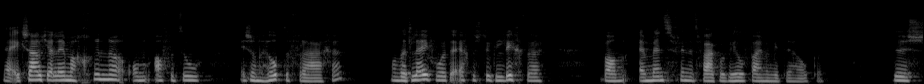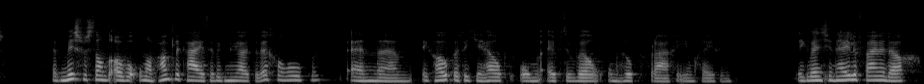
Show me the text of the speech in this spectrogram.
ja, ik zou het je alleen maar gunnen om af en toe eens om hulp te vragen. Want het leven wordt er echt een stuk lichter van. En mensen vinden het vaak ook heel fijn om je te helpen. Dus het misverstand over onafhankelijkheid heb ik nu uit de weg geholpen. En ehm, ik hoop dat het je helpt om eventueel om hulp te vragen in je omgeving. Ik wens je een hele fijne dag.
